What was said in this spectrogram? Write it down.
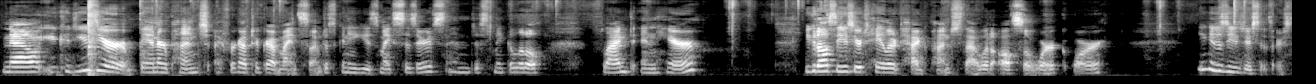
Now you could use your banner punch. I forgot to grab mine, so I'm just going to use my scissors and just make a little flagged in here. You could also use your tailored tag punch. That would also work. Or you can just use your scissors.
